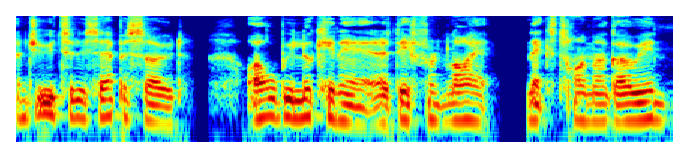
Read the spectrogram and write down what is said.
And due to this episode, I will be looking at it in a different light next time I go in.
